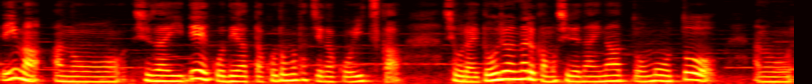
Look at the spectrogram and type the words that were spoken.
で今、あの、取材でこう出会った子供たちがこういつか将来同僚になるかもしれないなと思うと、あの、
